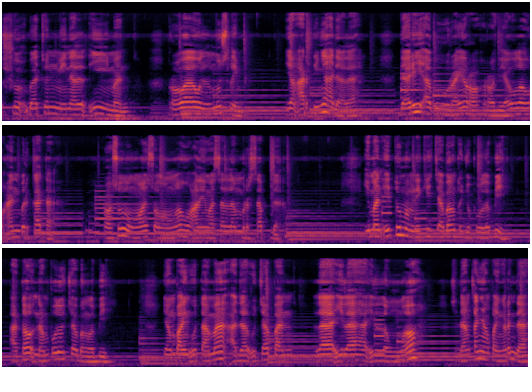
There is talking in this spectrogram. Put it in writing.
شعبة من الإيمان رواه المسلم yang artinya adalah dari Abu Hurairah radhiyallahu an berkata Rasulullah Shallallahu alaihi wasallam bersabda Iman itu memiliki cabang 70 lebih atau 60 cabang lebih yang paling utama adalah ucapan La ilaha illallah Sedangkan yang paling rendah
